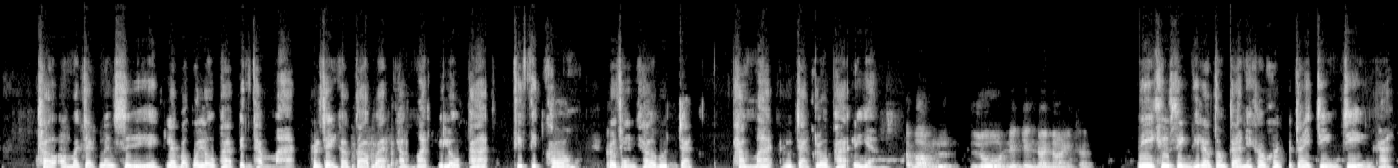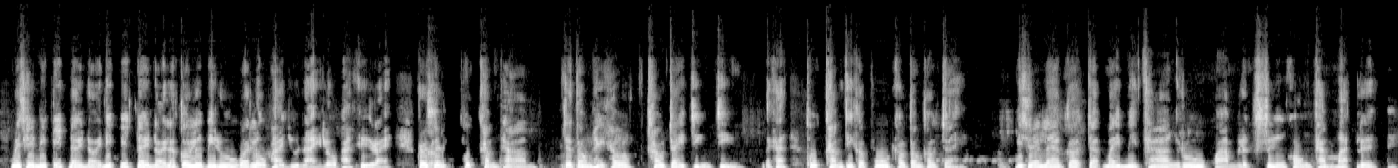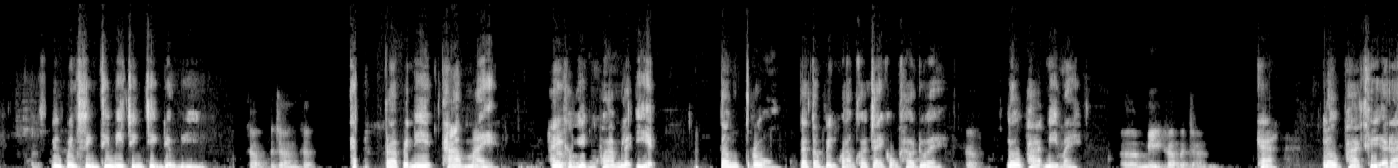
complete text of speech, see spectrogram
เขาเอามาจากหนังสือ และบอกว่าโลภะเป็นธรรมะ เพราะฉะนั้นเขาตอบว่าธรรมะคือโลภะที่ติดข้อง เพราะฉะนั้นเขารู้จักธรรมะรู้จักโลภะหรือยังเขาบอกรู้นิดๆหน่อยๆครับ นี่คือสิ่งที่เราต้องการให้เขาเข้าใจจริง ๆ ค่ะ ไม่ใช่นิดๆหน่อยๆนิดๆหน่อยๆแล้วก็เลยไม่รู้ว่าโลภะอยู่ไหนโลภะคืออะไร เพราะฉะนั้นทุกคำถามจะต้องให้เขาเข้าใจจริง ๆนะคะ ทุกคำที่เขาพูดเขาต้องเข้าใจมิฉะนั้นแล้วก็จะไม่มีทางรู้ความลึกซึ้งของธรรมะเลย ซึ่งเป็นสิ่งที่มีจริง ๆ เดี๋ยวนี้ ครับอาจารย์ครับต่อไปนี้ถามใหม่ ให้เขาเห็นความละเอียด ต้องตรง และต้องเป็นความเข้าใจของเขาด้วยครับโลภะมีไหมเอ่อมีครับอาจารย์ ค่ะ โลภะคืออะไร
